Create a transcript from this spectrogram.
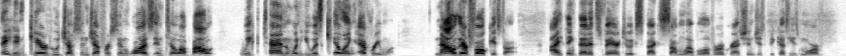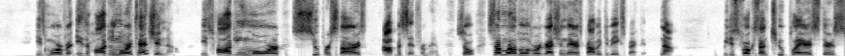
they didn't care who Justin Jefferson was until about week 10 when he was killing everyone. Now they're focused on him. I think that it's fair to expect some level of regression just because he's more he's more of a, he's hogging Mhm. more attention now. He's hogging more superstars opposite from him. So some level of regression there is probably to be expected. Now, we just focused on two players. There's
